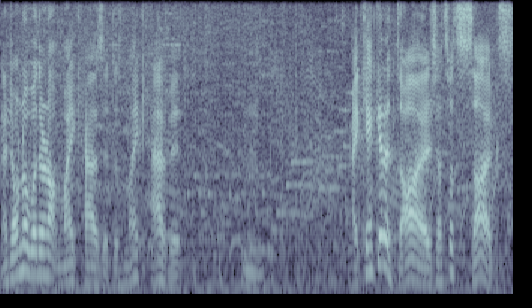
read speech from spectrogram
I don't know whether or not Mike has it. Does Mike have it? Hmm. I can't get a dodge. That's what sucks.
